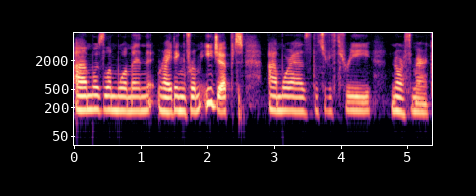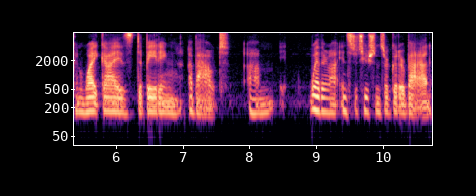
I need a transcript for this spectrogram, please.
a Muslim woman writing from Egypt, um, whereas the sort of three North American white guys debating about um, whether or not institutions are good or bad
